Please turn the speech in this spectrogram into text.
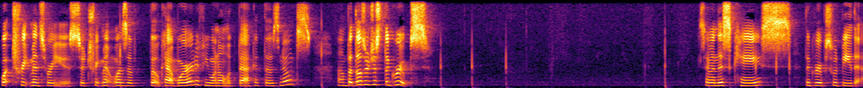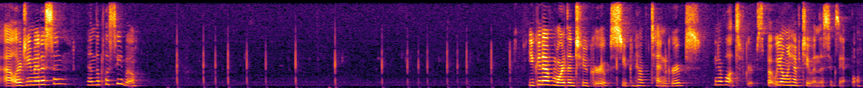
what treatments were used. So treatment was a vocab word if you want to look back at those notes. Um, but those are just the groups. So in this case, the groups would be the allergy medicine and the placebo. You can have more than two groups. You can have 10 groups. You can have lots of groups, but we only have two in this example.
